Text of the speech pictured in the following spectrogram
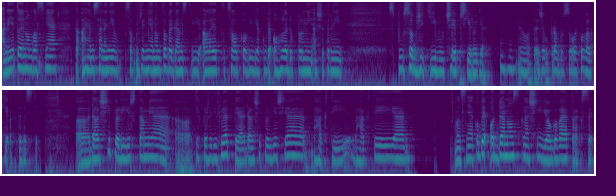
a není to jenom vlastně ta ahimsa není samozřejmě jenom to veganství, ale je to celkový jakoby ohleduplný a šetrný způsob žití vůči přírodě. Mm-hmm. Jo, takže opravdu jsou jako velký aktivisti. Uh, další pilíř, tam je, uh, těch pilířů je pět, další pilíř je bhakti. Bhakti je vlastně jakoby oddanost k naší jogové praxi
